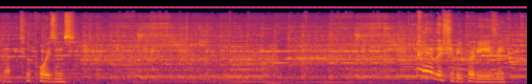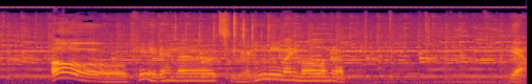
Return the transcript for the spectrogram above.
You got two poisons. Yeah, this should be pretty easy. Oh, okay, then, uh, let's see here. Eeny, miny, mo, I'm gonna... Yeah.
